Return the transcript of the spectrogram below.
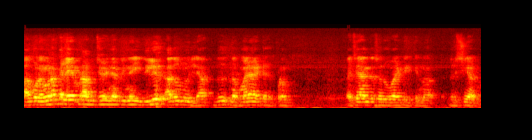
ആ ഗുണങ്ങളൊക്കെ ലയം പ്രാപിച്ചു കഴിഞ്ഞാൽ പിന്നെ ഇതിൽ അതൊന്നുമില്ല. ഇത് നിർമ്മലമായിട്ട് എപ്പോഴും അച്ഛാനന്ദ സ്വരൂപമായിട്ടിരിക്കുന്ന ദൃശ്യമാണ്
